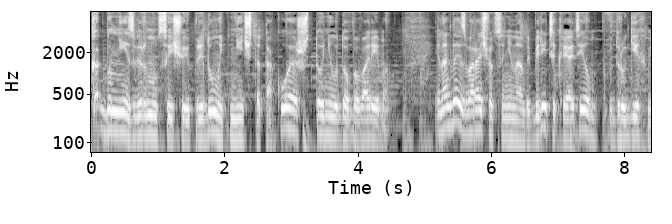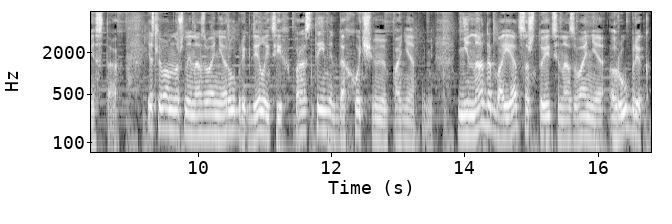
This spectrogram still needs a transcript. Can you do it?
как бы мне извернуться еще и придумать нечто такое, что неудобоваримо. Иногда изворачиваться не надо. Берите креатив в других местах. Если вам нужны названия рубрик, делайте их простыми, доходчивыми, понятными. Не надо бояться, что эти названия рубрик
